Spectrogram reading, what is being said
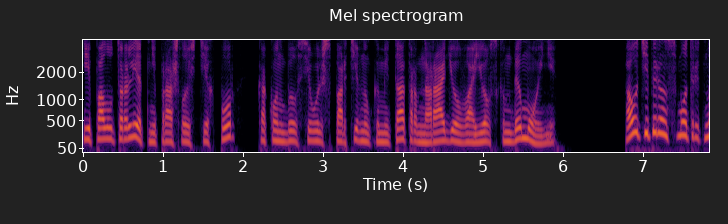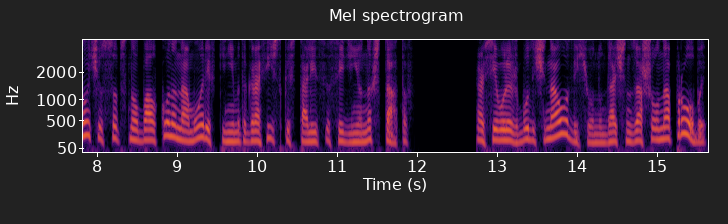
И полутора лет не прошло с тех пор, как он был всего лишь спортивным комментатором на радио в Айовском Демойне. А вот теперь он смотрит ночью с собственного балкона на море в кинематографической столице Соединенных Штатов. А всего лишь будучи на отдыхе, он удачно зашел на пробы.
